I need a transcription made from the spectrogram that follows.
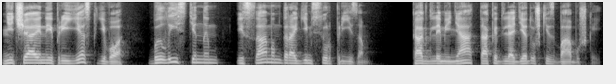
Нечаянный приезд его был истинным и самым дорогим сюрпризом, как для меня, так и для дедушки с бабушкой.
